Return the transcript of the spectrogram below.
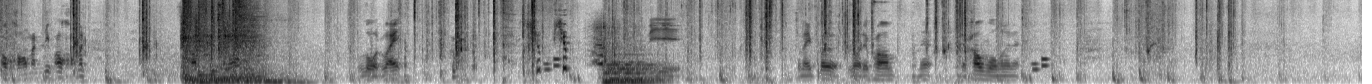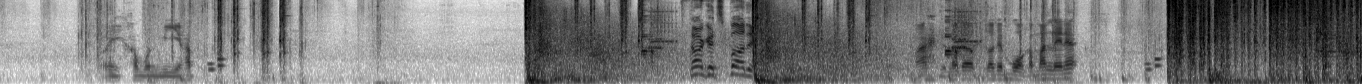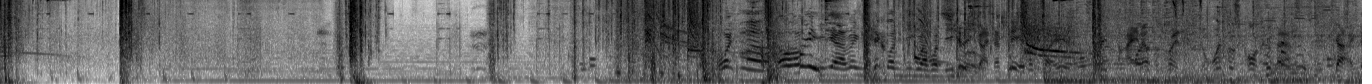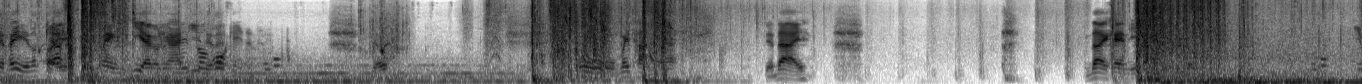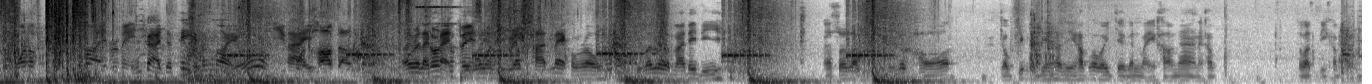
เอาของมันรีบเอาของมันเอาขึ้นเนี่ยโหลดไว้ชุบชุบนี่สไนเปอร์โหลดได้พร้อมเนี่ยจะเข้าวงเลยเนะเฮ้ยข้างบนมีครับ Target spotted. มาเดี๋ยวเราจะเราจะบวกกับมันเลยนะ โอ้ยโอ้ยเฮียแม่งมีคนยิงมาพอดีเลยกะจะเท่ต้องต่อยโอ้ยตายแล้ว Weapons ready. The window's closing fast. กะจะเท่ต้องต่อยแม่งเฮียกับงานนี่เลยนะ located. เดี๋ยว โอ้โห ไม่ทันนะเสียดายได้แค่นี้นะ You've one of five ผม remaining. กะจะเท่สักหน่อย โอ้ You've ตาย got hard out there. ไม่เป็นไร Return แปด to ตัว base ดีครับพาร์ทแรกของเราถือว่าเริ่มมาได้ดีอะสำหรับวันนี้ก็ขอ จบคลิปแบบนี้เท่านี้ครับก็ไว้เจอกันใหม่คราวหน้านะครับ สวัสดีครับผม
